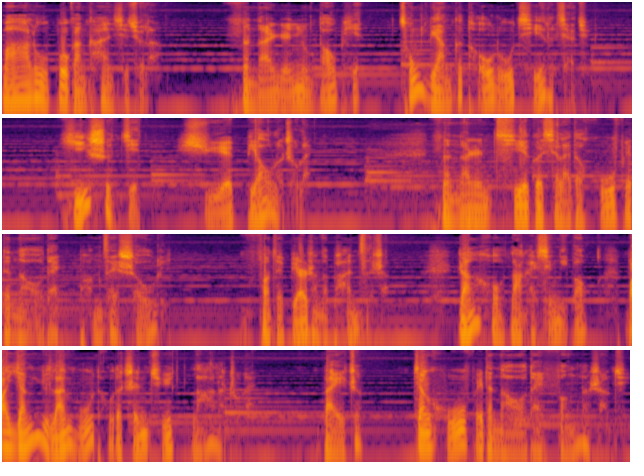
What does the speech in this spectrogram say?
马路不敢看下去了，那男人用刀片从两个头颅切了下去，一瞬间，血飙了出来。那男人切割下来的胡飞的脑袋捧在手里，放在边上的盘子上。然后拉开行李包，把杨玉兰无头的身躯拉了出来，摆正，将胡飞的脑袋缝了上去。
